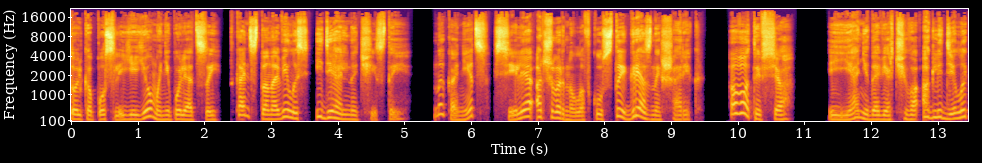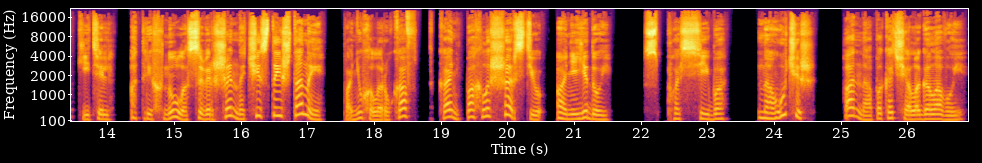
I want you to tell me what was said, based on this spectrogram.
Только после ее манипуляций ткань становилась идеально чистой. Наконец, Селия отшвырнула в кусты грязный шарик. Вот и все. Я недоверчиво оглядела китель, отряхнула совершенно чистые штаны, понюхала рукав, ткань пахла шерстью, а не едой. «Спасибо. Научишь?» Она покачала головой.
